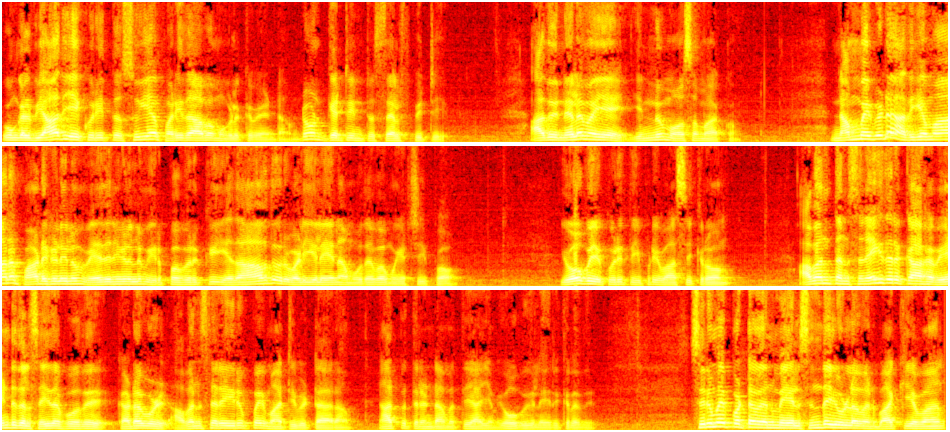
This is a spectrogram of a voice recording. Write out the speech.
உங்கள் வியாதியை குறித்த சுய பரிதாபம் உங்களுக்கு வேண்டாம். Don't get into self pity அது நிலைமையை இன்னும் மோசமாக்கும். நம்மை விட அதிகமான பாடுகளிலும் வேதனைகளிலும் இருப்பவருக்கு ஏதாவது ஒரு வழியிலே நாம் உதவ முயற்சிப்போம். யோபையை குறித்து இப்படி வாசிக்கிறோம். அவன் தன் சிநேகிதருக்காக வேண்டுதல் செய்தபோது கடவுள் அவன் சிறையிருப்பை மாற்றிவிட்டாராம். நாற்பத்தி ரெண்டாம் அத்தியாயம் யோபுவில் இருக்கிறது. சிறுமைப்பட்டவன் மேல் சிந்தையுள்ளவன் பாக்கியவான்.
